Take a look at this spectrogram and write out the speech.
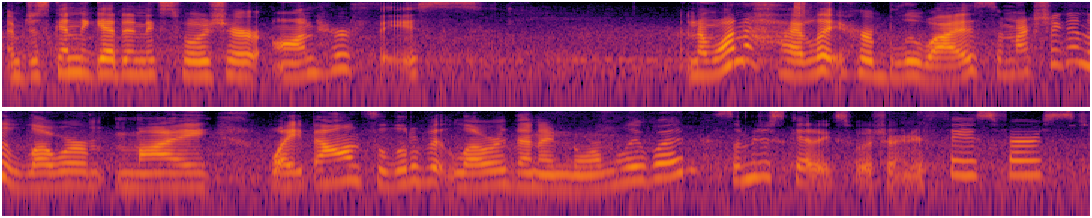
I'm just gonna get an exposure on her face and I want to highlight her blue eyes. So I'm actually going to lower my white balance a little bit lower than I normally would. So let me just get exposure on your face first.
